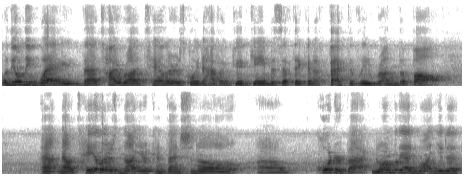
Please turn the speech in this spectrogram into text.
or the only way that Tyrod Taylor is going to have a good game is if they can effectively run the ball. Uh, now, Taylor is not your conventional uh, quarterback. Normally, I'd want you to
